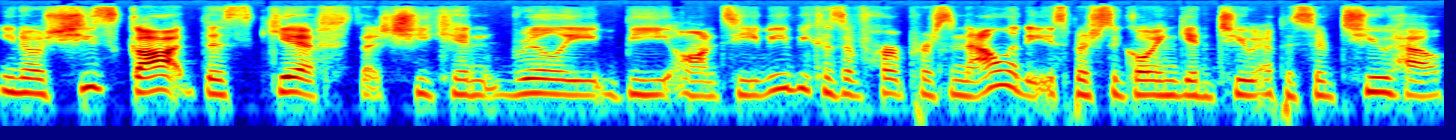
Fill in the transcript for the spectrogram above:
you know she's got this gift that she can really be on TV because of her personality, especially going into episode two, how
